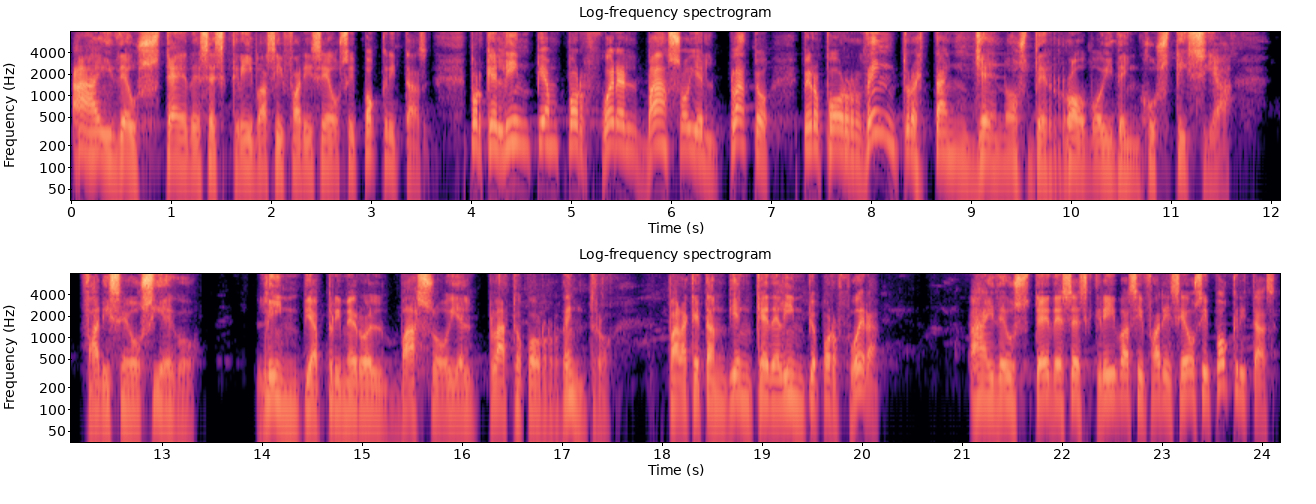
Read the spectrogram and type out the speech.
Ay de ustedes, escribas y fariseos hipócritas, porque limpian por fuera el vaso y el plato, pero por dentro están llenos de robo y de injusticia. Fariseo ciego, limpia primero el vaso y el plato por dentro, para que también quede limpio por fuera. Ay de ustedes, escribas y fariseos hipócritas,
